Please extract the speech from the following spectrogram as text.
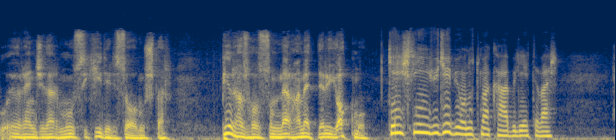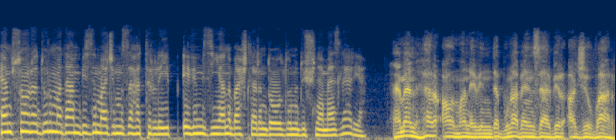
Bu öğrenciler musiki delisi olmuşlar. Biraz olsun merhametleri yok mu? Gençliğin yüce bir unutma kabiliyeti var. Hem sonra durmadan bizim acımızı hatırlayıp evimizin yanı başlarında olduğunu düşünemezler ya. Hemen her Alman evinde buna benzer bir acı var.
